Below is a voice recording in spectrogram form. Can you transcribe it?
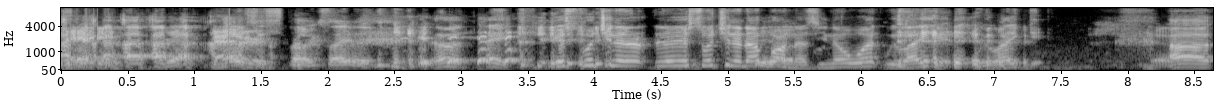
sorry. Hey, yeah, I better. was just so excited. Uh, hey, you're switching it. You're switching it up Yeah. on us. You know what? We like it. We like it. Yeah. Uh,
